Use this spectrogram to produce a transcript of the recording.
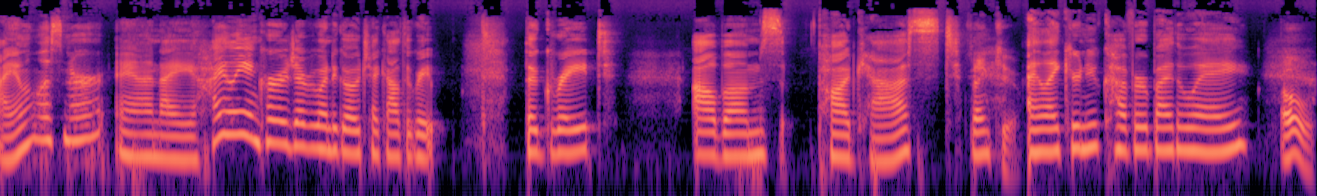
I am a listener and I highly encourage everyone to go check out the great the great albums podcast. Thank you. I like your new cover by the way. Oh,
